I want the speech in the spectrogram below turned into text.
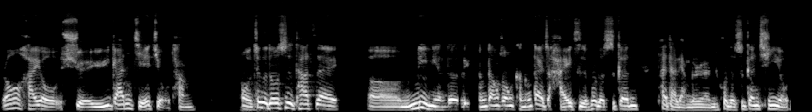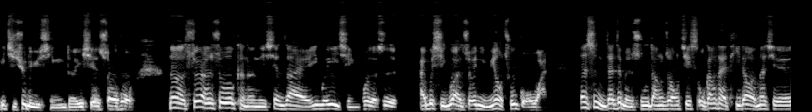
然后还有鳕鱼干解酒汤。哦，这个都是他在呃历年的旅程当中，可能带着孩子，或者是跟太太两个人，或者是跟亲友一起去旅行的一些收获。那虽然说可能你现在因为疫情，或者是还不习惯，所以你没有出国玩。但是你在这本书当中，其实我刚才提到的那些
